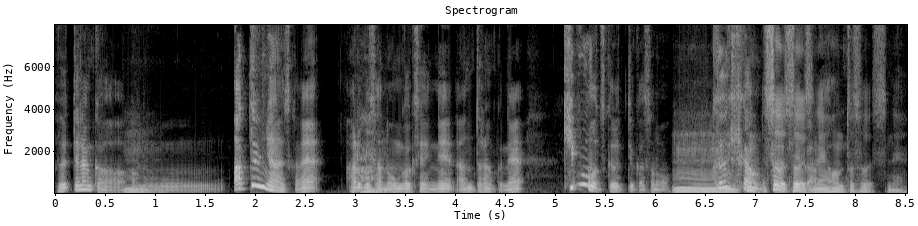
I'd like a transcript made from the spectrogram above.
それってなんか、あのー合ってるんじゃないですかね。春子さんの音楽性にねなんとなくね気分を作るっていうかその空気感をそう作るっていうか。そうですね。本当そうですね。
